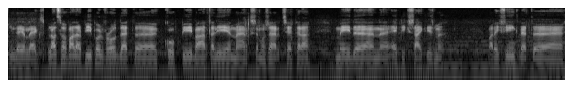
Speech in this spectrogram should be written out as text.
in their legs. Lots of other people wrote that uh, Coppi, Bartali and Merckx, Moser etc. made uh, an uh, epic cyclism but I think that uh,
